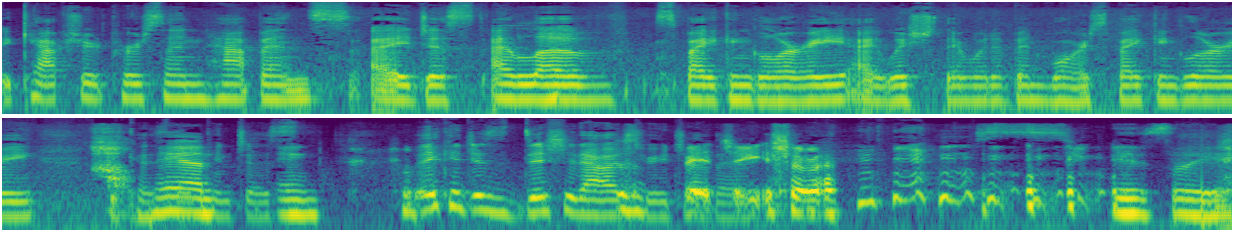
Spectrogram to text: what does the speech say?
a captured person happens. I just I love Spike and Glory. I wish there would have been more Spike and Glory because Oh, man, they can just they can just dish it out Just to each other. each other. Seriously.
